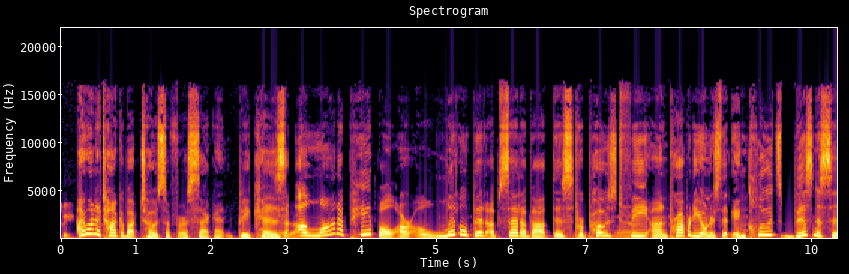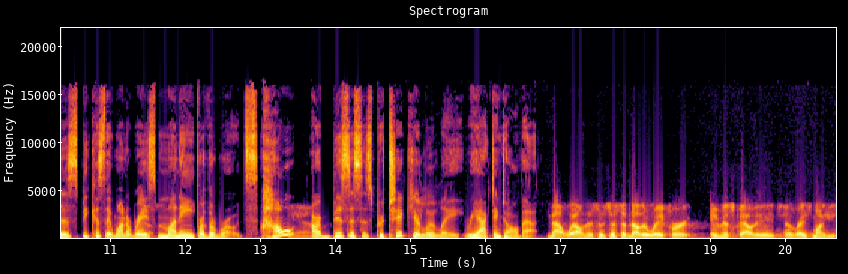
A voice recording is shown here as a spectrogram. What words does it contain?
see. I want to talk about TOSA for a second because a lot of people are a little bit upset about this proposed fee on property owners that includes businesses because they want to raise money for the roads. How are businesses particularly reacting to all that? Not well. This is just another way for a municipality to raise money. You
